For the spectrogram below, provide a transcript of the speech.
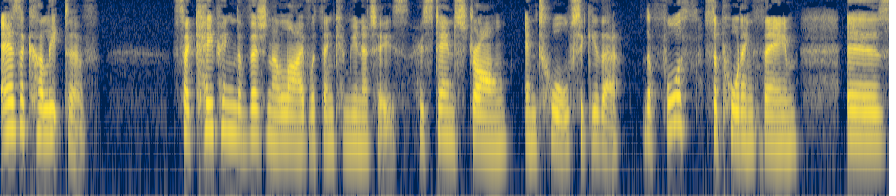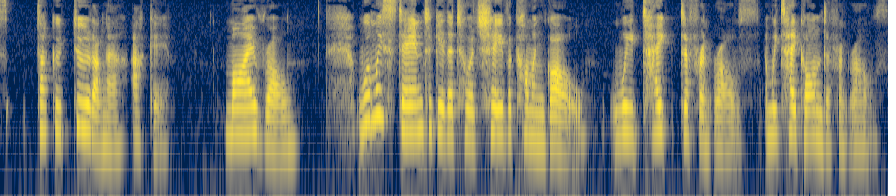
as a collective? So, keeping the vision alive within communities who stand strong and tall together. The fourth supporting theme is takuturanga ake, my role. When we stand together to achieve a common goal, we take different roles and we take on different roles.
